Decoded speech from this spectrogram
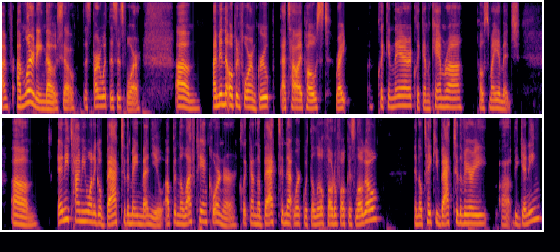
I'm I'm learning though, so that's part of what this is for. Um, I'm in the open forum group. That's how I post, right? Click in there, click on the camera, post my image. Um, anytime you want to go back to the main menu, up in the left hand corner, click on the back to network with the little Photofocus logo, and it'll take you back to the very uh, beginning.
